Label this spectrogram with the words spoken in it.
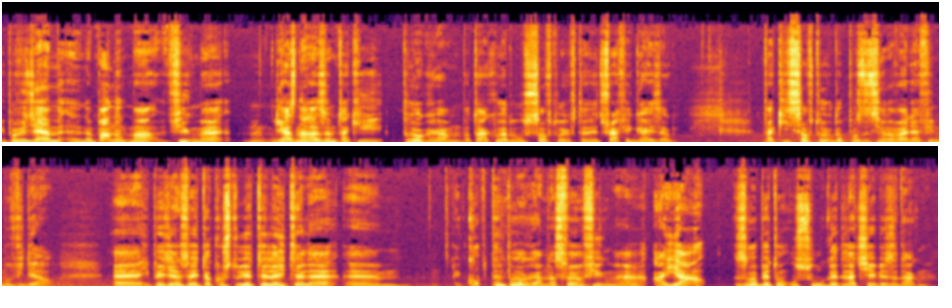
I powiedziałem, no pan ma firmę, mm, ja znalazłem taki program, bo to akurat był software wtedy, Traffic Geyser, taki software do pozycjonowania filmu wideo. E, I powiedziałem sobie, to kosztuje tyle i tyle, kup ten program na swoją firmę, a ja zrobię tą usługę dla ciebie za darmo.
